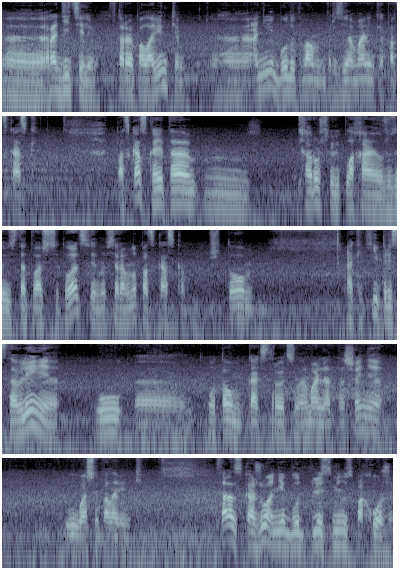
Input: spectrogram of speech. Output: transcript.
э, родители второй половинки, э, они будут вам, друзья, маленькая подсказка. Подсказка это м, хорошая или плохая, уже зависит от вашей ситуации, но все равно подсказка, что а какие представления у, э, о том, как строятся нормальные отношения у вашей половинки. Сразу скажу, они будут плюс-минус похожи.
